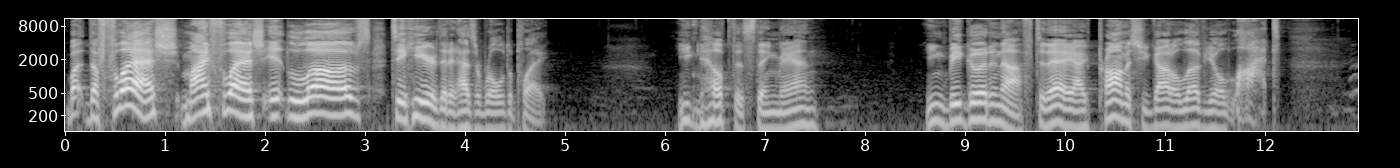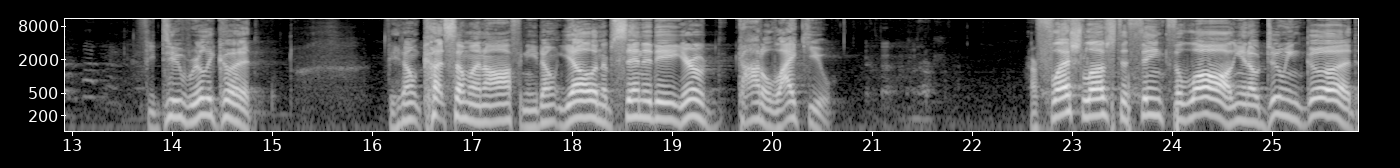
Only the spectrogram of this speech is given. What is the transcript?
But the flesh, my flesh, it loves to hear that it has a role to play. You can help this thing, man. You can be good enough. Today, I promise you, God will love you a lot if you do really good, if you don't cut someone off and you don't yell an obscenity, your God will like you. Our flesh loves to think the law, you know, doing good,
